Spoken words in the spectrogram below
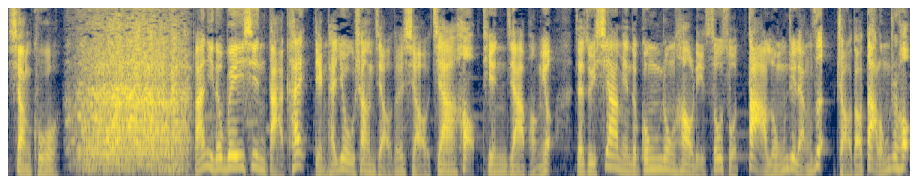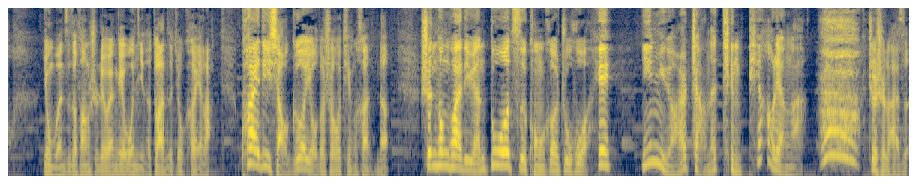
想哭。把你的微信打开，点开右上角的小加号，添加朋友，在最下面的公众号里搜索“大龙”这两个字，找到大龙之后，用文字的方式留言给我你的段子就可以了。快递小哥有的时候挺狠的，申通快递员多次恐吓住户，嘿。你女儿长得挺漂亮啊！这是来自《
